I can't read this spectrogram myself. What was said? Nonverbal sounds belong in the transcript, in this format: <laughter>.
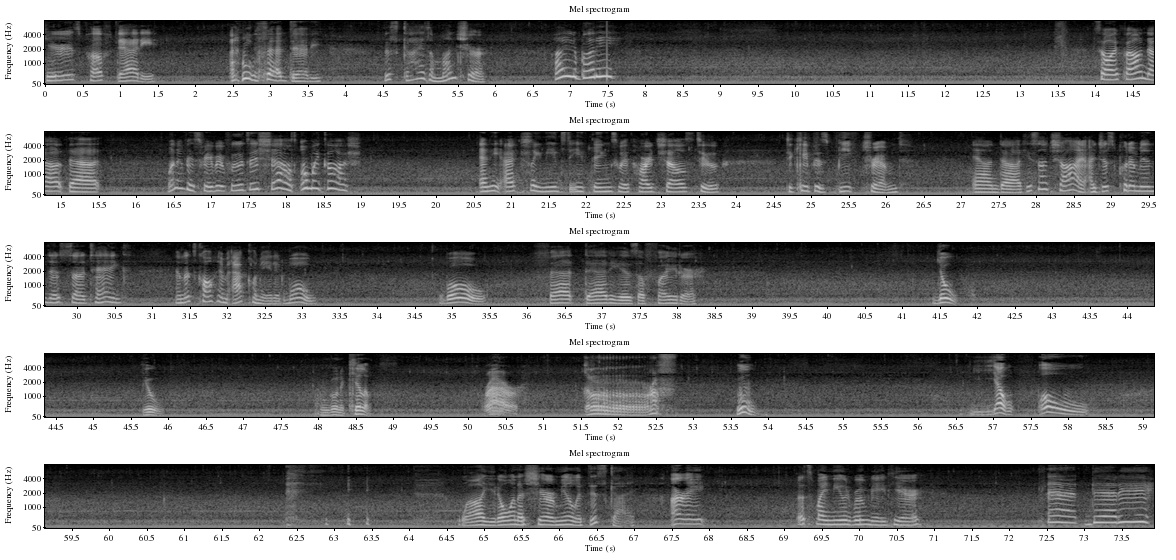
Here's Puff Daddy. I mean Phat Daddi. This guy is a muncher. Hi, buddy. So I found out that one of his favorite foods is shells. Oh my gosh. And he actually needs to eat things with hard shells to to keep his beak trimmed. And uh, he's not shy. I just put him in this uh, tank and let's call him acclimated. Whoa. Whoa. Phat Daddi is a fighter. Yo. Yo. I'm gonna kill him. Rawr. Grrr, ruff. Yo. Oh. <laughs> well, you don't want to share a meal with this guy. All right. That's my new roommate here. Phat Daddi.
